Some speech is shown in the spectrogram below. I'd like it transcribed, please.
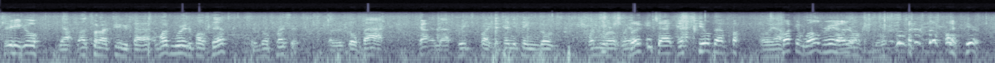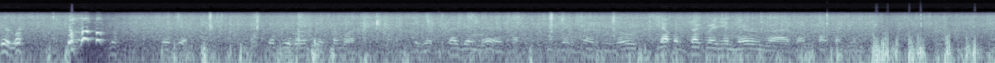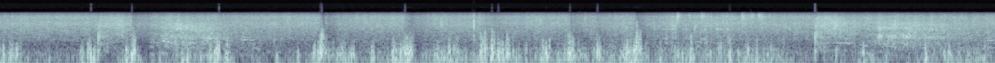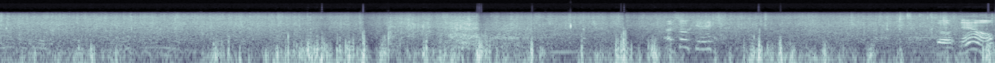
There you go. Yeah, that's what I figured. Uh, I wasn't worried about this. There's no pressure. But it'd go back. Yeah. And that breech plug, if anything goes one where it went. Look at that, just peeled that fu- Oh, yeah. fucking weld right out of Oh, it. no. Oh, here, here, look. Look. Right here. Get you around here somewhere. Cause it's dug in there. The other side of the road. Yeah, but it's dug right in there, uh, then it's in. That's okay. So now,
